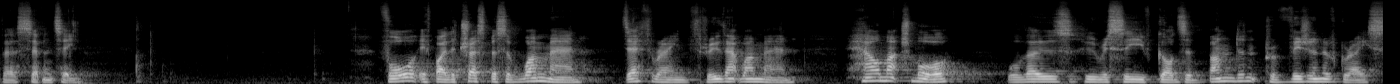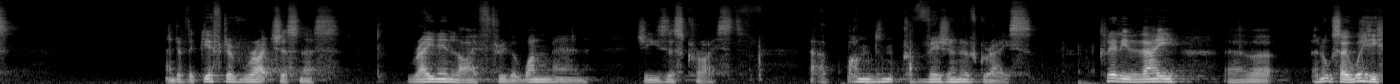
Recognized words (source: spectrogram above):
Verse 17. For if by the trespass of one man death reigned through that one man, how much more will those who receive God's abundant provision of grace and of the gift of righteousness reign in life through the one man, Jesus Christ. That abundant provision of grace. Clearly, they uh, and also we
